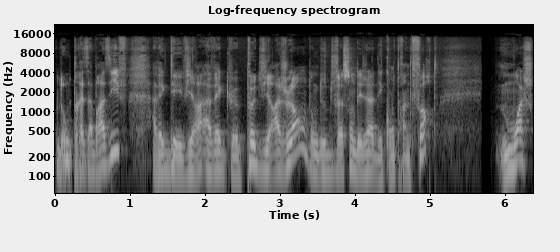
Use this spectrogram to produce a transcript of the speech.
Donc, très abrasif, avec, des avec euh, peu de virages lents. Donc, de toute façon, déjà, des contraintes fortes. Moi, je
